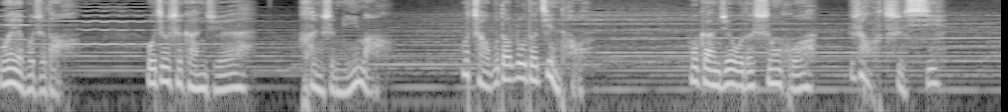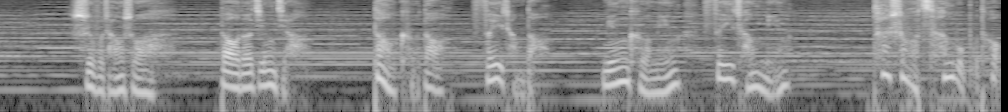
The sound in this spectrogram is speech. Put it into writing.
我也不知道，我就是感觉很是迷茫，我找不到路的尽头，我感觉我的生活让我窒息。师傅常说，《道德经》讲：“道可道，非常道；名可名，非常名。”但是我参悟不透。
